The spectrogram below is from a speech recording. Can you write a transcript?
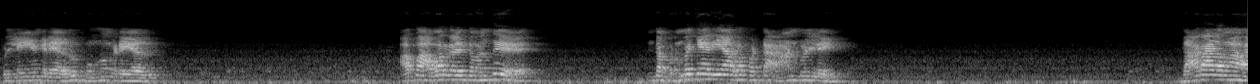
பிள்ளையும் கிடையாது பொண்ணும் கிடையாது. அப்போ அவர்களுக்கு வந்து இந்த பிரம்மச்சாரியாகப்பட்ட ஆண் பிள்ளை தாராளமாக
